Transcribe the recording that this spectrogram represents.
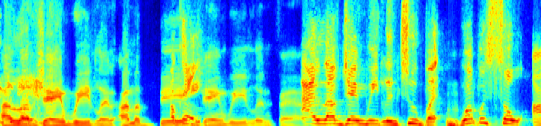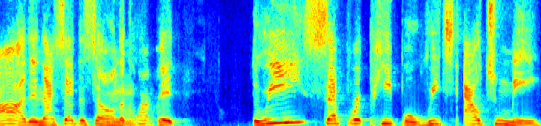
I love Jane Wiedlin. I'm a big Okay. Jane Wiedlin fan. I love Jane Wiedlin too, but what was so odd, and I said this on the Mhm. carpet, three separate people reached out to me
